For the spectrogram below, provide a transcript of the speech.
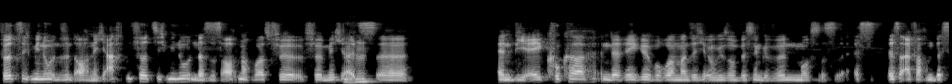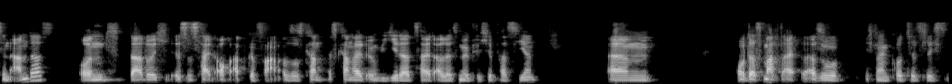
40 Minuten sind auch nicht 48 Minuten, das ist auch noch was für, für mich mhm. als äh, NBA-Gucker in der Regel, woran man sich irgendwie so ein bisschen gewöhnen muss. Es, es ist einfach ein bisschen anders und dadurch ist es halt auch abgefahren. Also es kann, es kann halt irgendwie jederzeit alles Mögliche passieren. Ähm, und das macht, also ich meine grundsätzlich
